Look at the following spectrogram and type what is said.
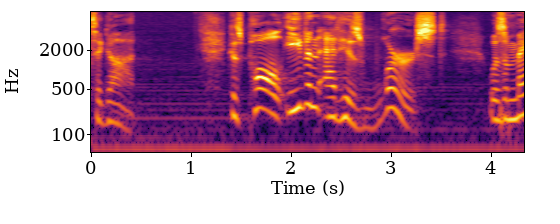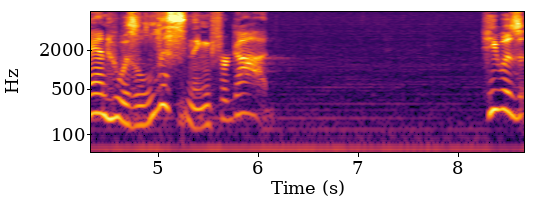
to God. Because Paul, even at his worst, was a man who was listening for God. He was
